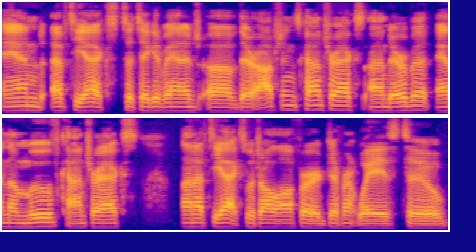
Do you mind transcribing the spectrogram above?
and FTX to take advantage of their options contracts on Deribit and the move contracts on FTX, which all offer different ways to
